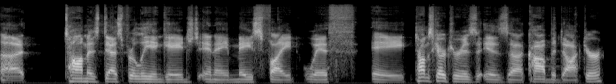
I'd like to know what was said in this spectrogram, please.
uh, Tom is desperately engaged in a mace fight with a Tom's character is is uh, Cobb the Doctor,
